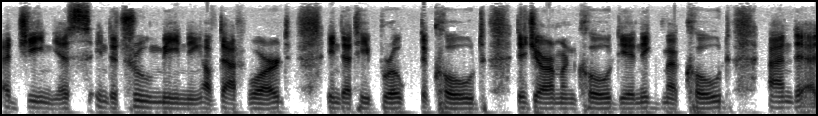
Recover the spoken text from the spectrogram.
a, genius in the true meaning of that word, in that he broke the code, the German code, the Enigma code, and uh,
